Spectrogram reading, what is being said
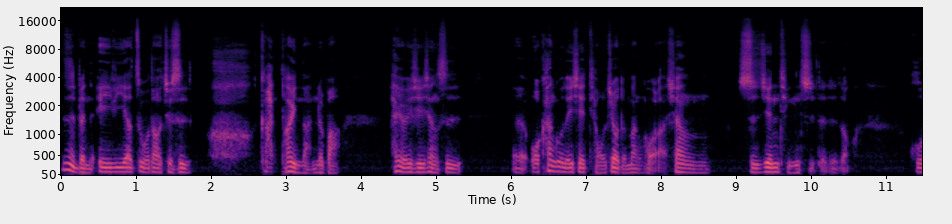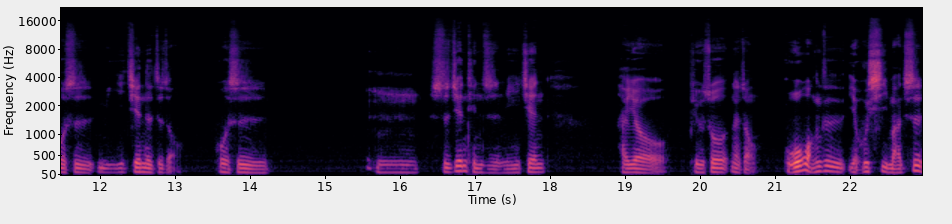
日本的 A V 要做到，就是，干太难了吧？还有一些像是，呃，我看过的一些调教的漫画啦，像时间停止的这种，或是迷奸的这种，或是，嗯，时间停止迷奸。还有，比如说那种国王的游戏嘛，就是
